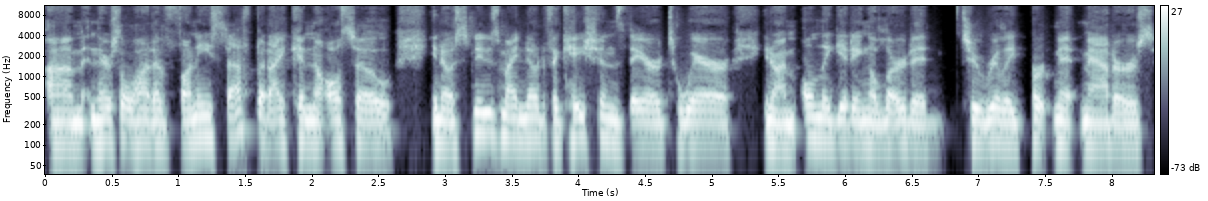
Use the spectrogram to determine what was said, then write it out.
um, and there's a lot of funny stuff but i can also you know snooze my notifications there to where you know i'm only getting alerted to really pertinent matters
